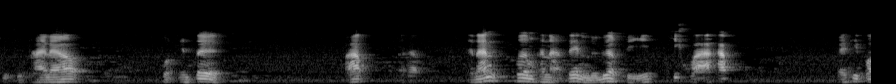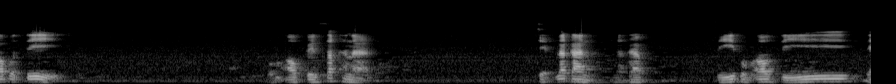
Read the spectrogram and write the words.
จุดสุดท้ายแล้ว กด enter ปั๊บนะครับจากนั้นเพิ่มขนาดเส้นหรือเลือกสีคลิกขวาครับ ไปที่ property ผมเอาเป็นสักขนาดเจ็ดแล้วกันนะครับ สีผมเอาสีแด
